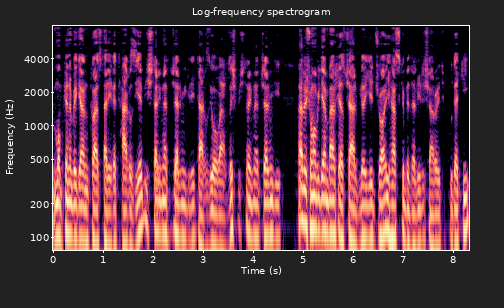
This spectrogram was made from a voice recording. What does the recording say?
ممکنه بگن تو از طریق تغذیه بیشتری نتیجه می‌گیری تغذیه و ورزش بیشتری نتیجه می‌گیری. بعد شما بگن برخی از چربی ها یه جایی هست که به دلیل شرایط کودکی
